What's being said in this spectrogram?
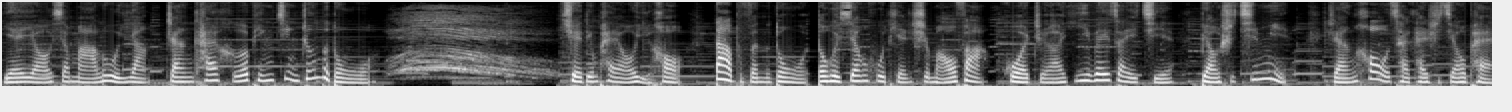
也有像马鹿一样展开和平竞争的动物。确定配偶以后，大部分的动物都会相互舔舐毛发或者依偎在一起，表示亲密，然后才开始交配。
